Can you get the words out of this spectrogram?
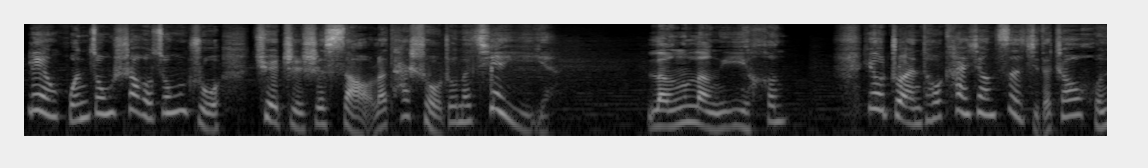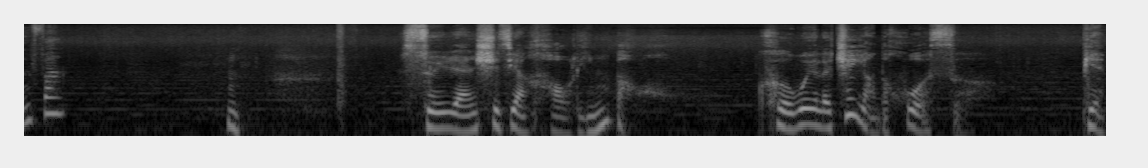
炼魂宗少宗主却只是扫了他手中的剑一眼，冷冷一哼，又转头看向自己的招魂幡。哼，虽然是件好灵宝，可为了这样的货色，便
